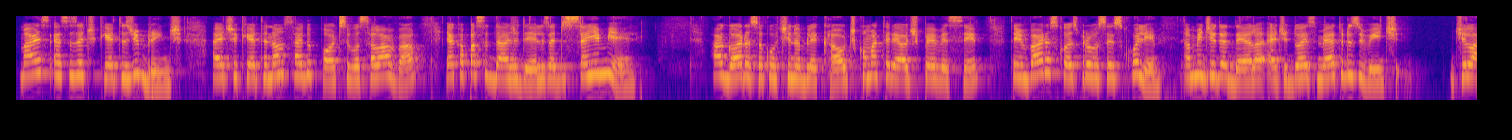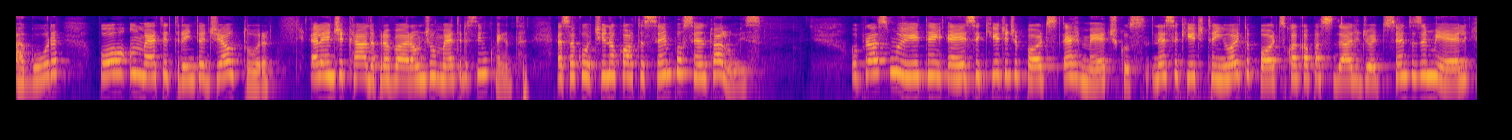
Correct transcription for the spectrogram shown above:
mais essas etiquetas de brinde. A etiqueta não sai do pote se você lavar e a capacidade deles é de 100 ml. Agora essa cortina blackout com material de PVC tem várias cores para você escolher. A medida dela é de 2,20 metros de largura por 1,30m de altura. Ela é indicada para varão de 1,50m. Essa cortina corta 100% a luz. O próximo item é esse kit de potes herméticos. Nesse kit tem 8 potes com a capacidade de 800 ml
